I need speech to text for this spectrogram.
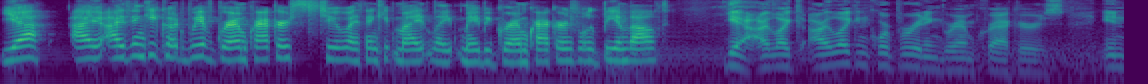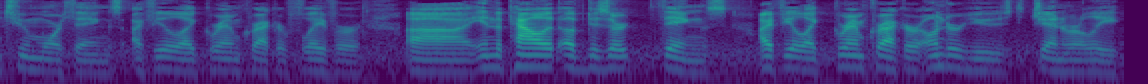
yeah, I I think he could. We have graham crackers too. I think it might like maybe graham crackers will be involved. Yeah, I like I like incorporating graham crackers into more things. I feel like graham cracker flavor uh, in the palette of dessert things. I feel like graham cracker underused generally.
